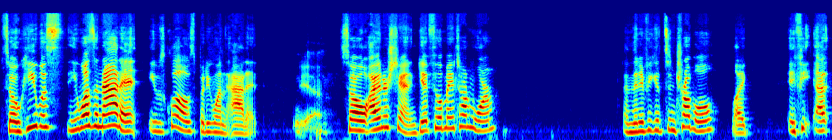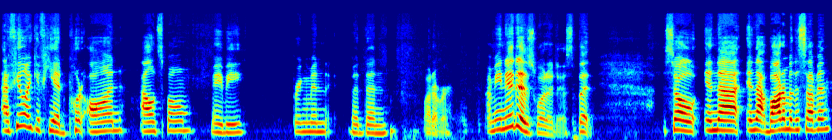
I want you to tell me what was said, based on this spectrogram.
so he was he wasn't at it he was close but he wasn't at it yeah. So I understand. Get Phil Maton warm. And then if he gets in trouble, like if he I, I feel like if he had put on Alex Bohm, maybe bring him in, but then whatever. I mean it is what it is. But so in that in that bottom of the seventh,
